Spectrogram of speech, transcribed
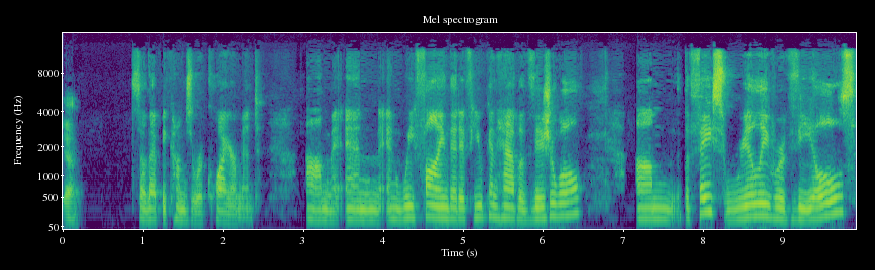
Yeah. so that becomes a requirement um, and and we find that if you can have a visual um, the face really reveals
